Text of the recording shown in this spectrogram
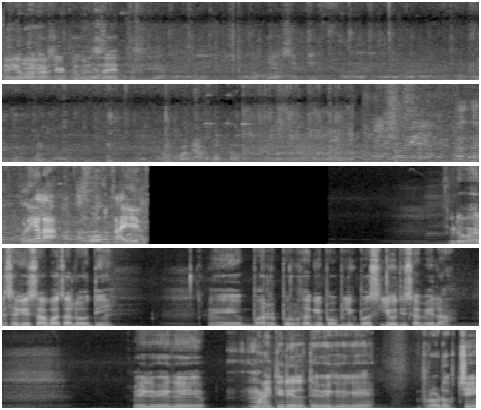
सगळ्या प्रकारचे टूल्स आहेत कुठे गेला. साहिल. इकडे बाहेर सगळी सभा चालू होती. आणि भरपूर सगळी पब्लिक बसली होती सभेला. वेगवेगळे माहिती देत होते वेगवेगळे प्रोडक्टची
